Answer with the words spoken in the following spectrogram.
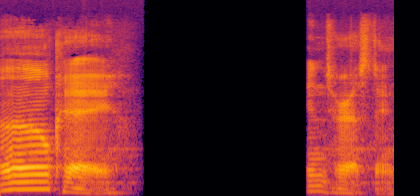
Okay. Interesting.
